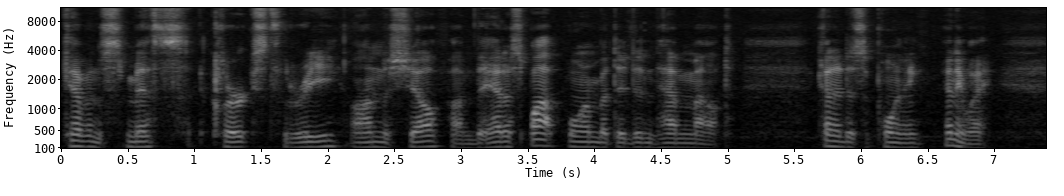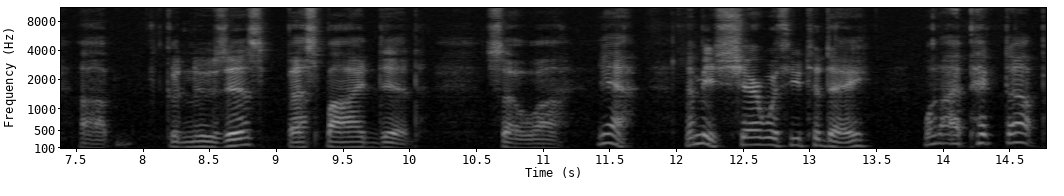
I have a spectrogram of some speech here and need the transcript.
Kevin Smith's Clerks 3 on the shelf. Um, they had a spot for them, but they didn't have them out. Kind of disappointing. Anyway, uh, good news is Best Buy did. So, uh, yeah, let me share with you today what I picked up.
